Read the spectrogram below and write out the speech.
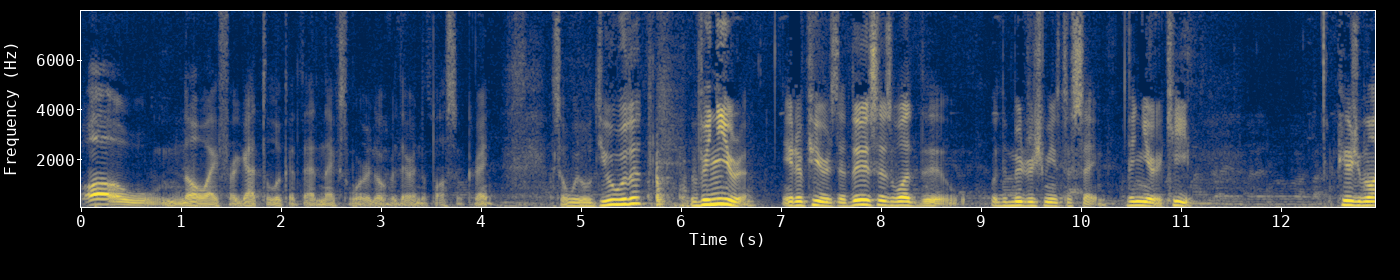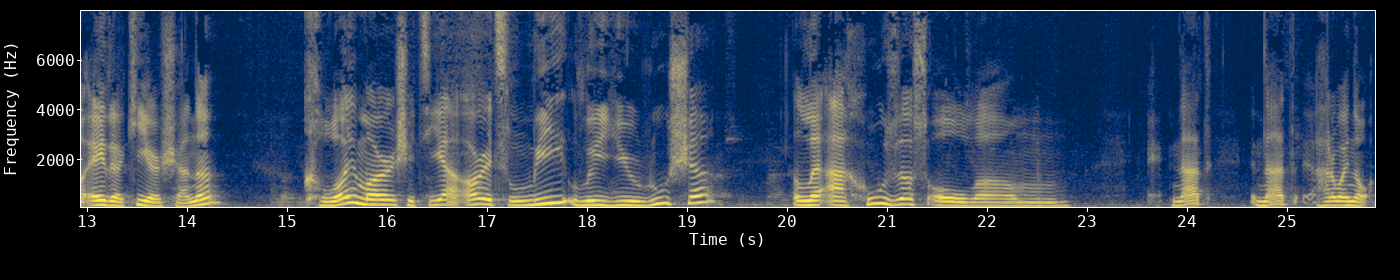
oh no, I forgot to look at that next word over there in the pasuk, right? So we will deal with it. Venira. It appears that this is what the what the Midrash means to say. Venira ki. Appears Eda ki shana. Kloimar shetia aretz li li Yerusha le'achuzas olam. Not not how do I know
